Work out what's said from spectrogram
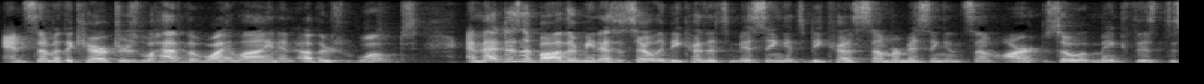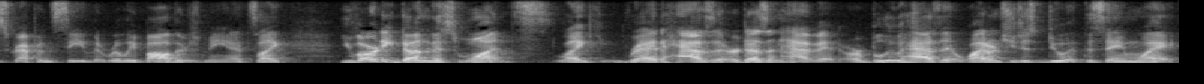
and some of the characters will have the white line and others won't. And that doesn't bother me necessarily because it's missing, it's because some are missing and some aren't, so it makes this discrepancy that really bothers me. It's like, you've already done this once. Like, red has it or doesn't have it, or blue has it. Why don't you just do it the same way?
